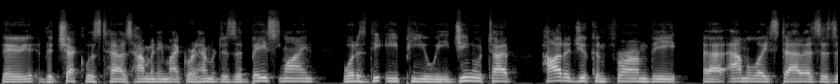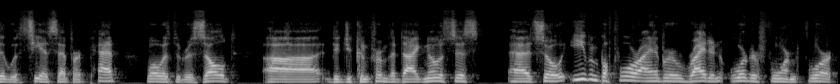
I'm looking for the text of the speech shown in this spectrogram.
They, the checklist has how many microhemorrhages at baseline, what is the APOE genotype, how did you confirm the uh, amyloid status? Is it with CSF or PET? What was the result? Uh, did you confirm the diagnosis? Uh, so even before I ever write an order form for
